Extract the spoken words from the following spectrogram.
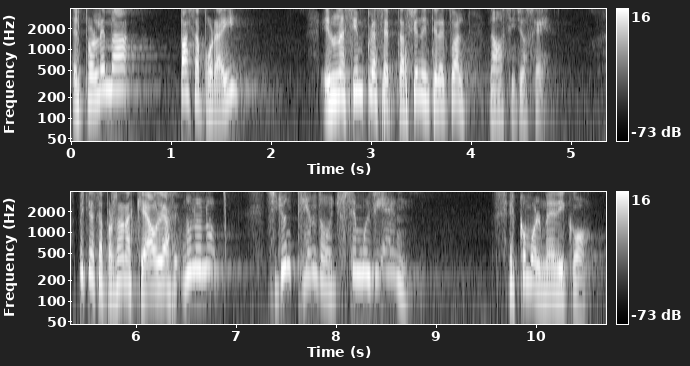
el problema pasa por ahí, en una simple aceptación intelectual. No, si yo sé. ¿Viste esas personas que hablan? No, no, no. Si yo entiendo, yo sé muy bien. Es como el médico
